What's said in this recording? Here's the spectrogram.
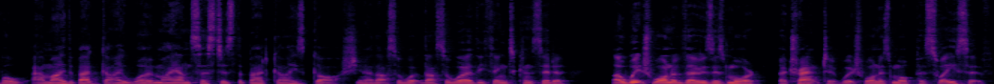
well am i the bad guy were my ancestors the bad guys gosh you know that's a that's a worthy thing to consider uh, which one of those is more attractive which one is more persuasive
